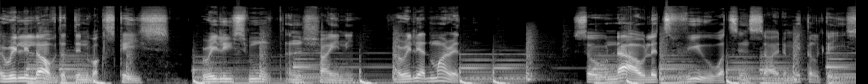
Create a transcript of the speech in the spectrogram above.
I really love the tin box case, really smooth and shiny. I really admire it. So now let's view what's inside the metal case.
